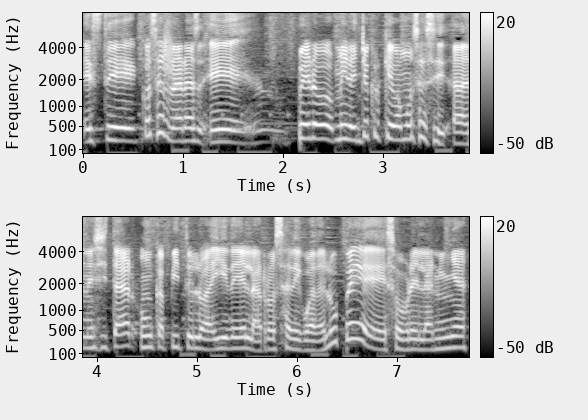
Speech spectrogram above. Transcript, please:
este, cosas raras. eh, pero miren, yo creo que vamos a, necesitar un capítulo ahí de La Rosa de Guadalupe eh, sobre la niña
